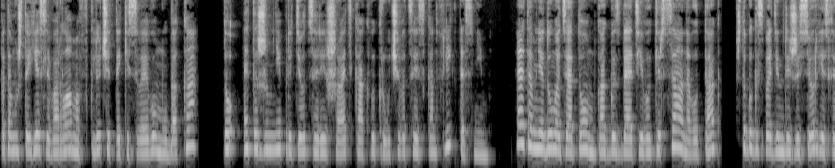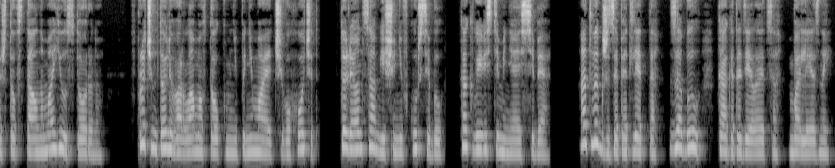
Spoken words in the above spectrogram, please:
потому что если Варламов включит таки своего мудака, то это же мне придется решать, как выкручиваться из конфликта с ним. Это мне думать о том, как бы сдать его Кирсанову так, чтобы господин режиссер, если что, встал на мою сторону. Впрочем, то ли Варламов толком не понимает, чего хочет, то ли он сам еще не в курсе был, как вывести меня из себя. Отвык же за пять лет-то, забыл, как это делается, болезный.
